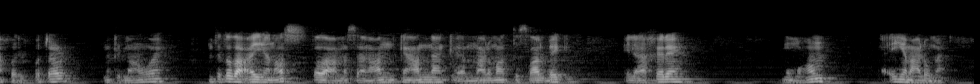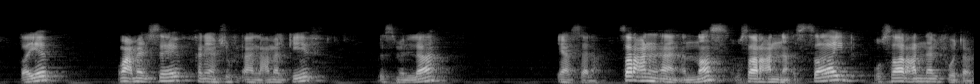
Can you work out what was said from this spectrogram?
اخذ ال footer مثل ما هو. أنت تضع أي نص تضع مثلا عن كان عندك معلومات اتصال بك إلى آخره. مو مهم. أي معلومات طيب واعمل save خلينا نشوف الآن العمل كيف. بسم الله. يا سلام. صار عندنا الآن النص وصار عندنا ال side وصار عندنا ال footer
